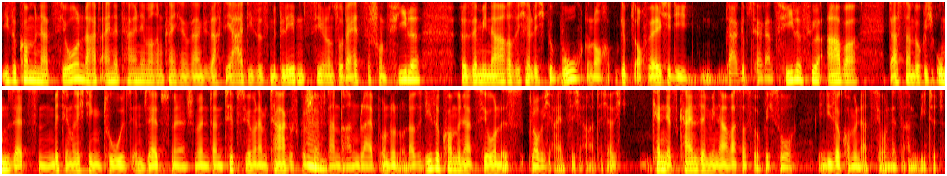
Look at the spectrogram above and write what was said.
diese Kombination, da hat eine Teilnehmerin, kann ich ja sagen, die sagt, ja, dieses mit Lebenszielen und so, da hättest du schon viele äh, Seminare sicherlich gebucht und auch gibt es auch welche, die, da gibt es ja ganz viele für, aber das dann wirklich umsetzen mit den richtigen Tools im Selbstmanagement, dann Tipps, wie man im Tagesgeschäft mhm. dann dran bleibt und und und. Also diese Kombination ist, glaube ich, einzigartig. Also ich kenne jetzt kein Seminar, was das wirklich so in dieser Kombination jetzt anbietet.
